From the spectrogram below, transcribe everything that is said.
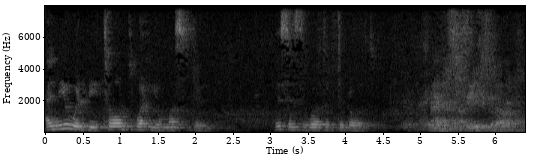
and you will be told what you must do. This is the word of the Lord. Thanks be to God.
